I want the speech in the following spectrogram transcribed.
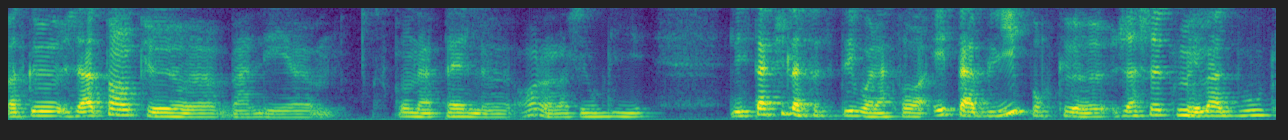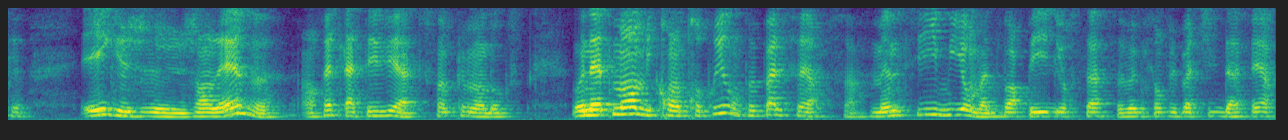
Parce que j'attends que euh, bah, les, euh, ce qu'on appelle... Euh, oh là là, j'ai oublié. Les statuts de la société voilà, soient établis pour que j'achète mes MacBooks et que j'enlève en fait la TVA tout simplement. Donc honnêtement, micro-entreprise, on ne peut pas le faire ça. Même si oui, on va devoir payer l'URSSAF, même si on fait pas de chiffre d'affaires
